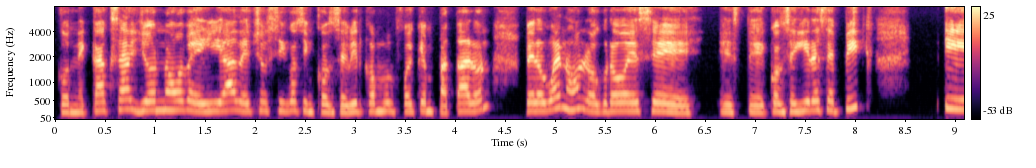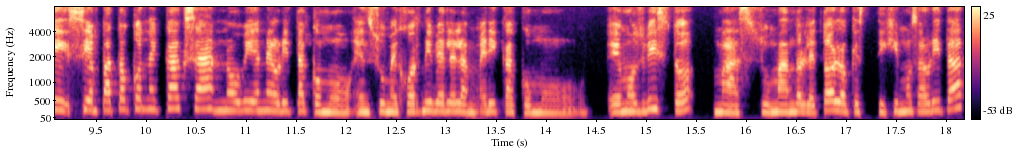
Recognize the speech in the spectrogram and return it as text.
con Necaxa. Yo no veía, de hecho sigo sin concebir cómo fue que empataron, pero bueno, logró ese, este, conseguir ese pick. Y si empató con Necaxa, no viene ahorita como en su mejor nivel el América como hemos visto, más sumándole todo lo que dijimos ahorita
